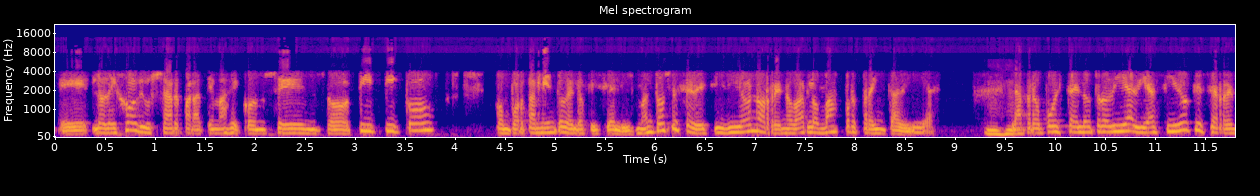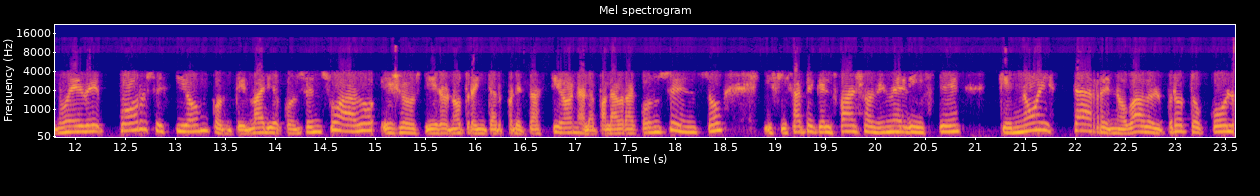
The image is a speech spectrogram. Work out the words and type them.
eh, lo dejó de usar para temas de consenso típico comportamiento del oficialismo. Entonces se decidió no renovarlo más por 30 días. La propuesta el otro día había sido que se renueve por sesión con temario consensuado. Ellos dieron otra interpretación a la palabra consenso y fíjate que el fallo a mí me dice que no está renovado el protocolo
